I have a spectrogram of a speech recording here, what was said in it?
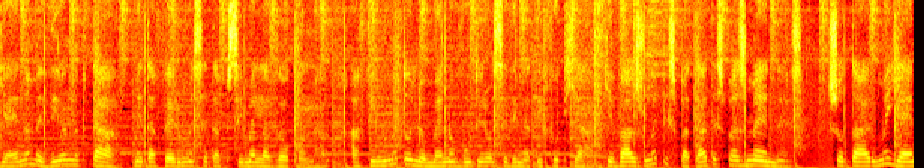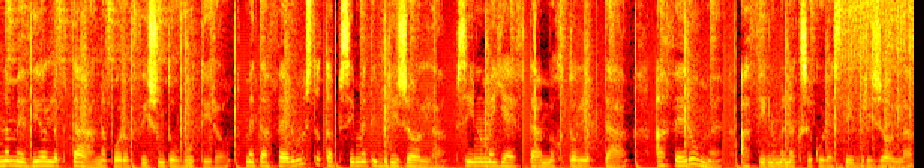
για 1 με 2 λεπτά. Μεταφέρουμε σε ταψί με λαδόκολλα, αφήνουμε το λιωμένο βούτυρο σε δυνατή φωτιά και βάζουμε τις πατάτες πασμένες. Σοτάρουμε για 1 με 2 λεπτά να απορροφήσουν το βούτυρο, μεταφέρουμε στο ταψί με την μπριζόλα, ψήνουμε για 7 με 8 λεπτά, αφαιρούμε, αφήνουμε να ξεκουραστεί η μπριζόλα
